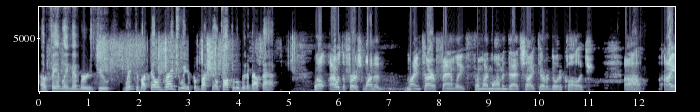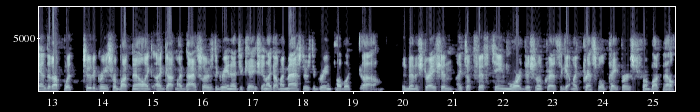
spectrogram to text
of family members who went to Bucknell and graduated from Bucknell. Talk a little bit about that. Well, I was the first one in my entire family from my mom and dad's side to ever go to college. Uh, I ended up with two degrees from Bucknell. I, I, got my bachelor's degree in education. I got my master's degree in public uh, administration. I took 15 more additional credits to get my principal papers from Bucknell.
